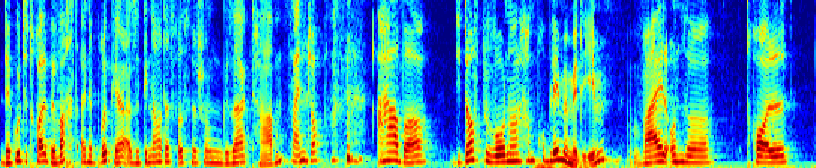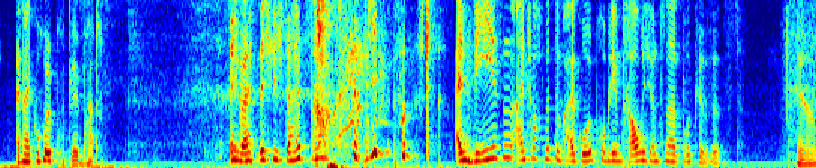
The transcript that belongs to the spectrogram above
der gute Troll bewacht eine Brücke, also genau das, was wir schon gesagt haben. Sein Job. Aber die Dorfbewohner haben Probleme mit ihm, weil unser Troll ein Alkoholproblem hat. Ich weiß nicht, wie ich da jetzt drauf reagiere. Ein Wesen einfach mit einem Alkoholproblem traurig unter einer Brücke sitzt. Ja.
